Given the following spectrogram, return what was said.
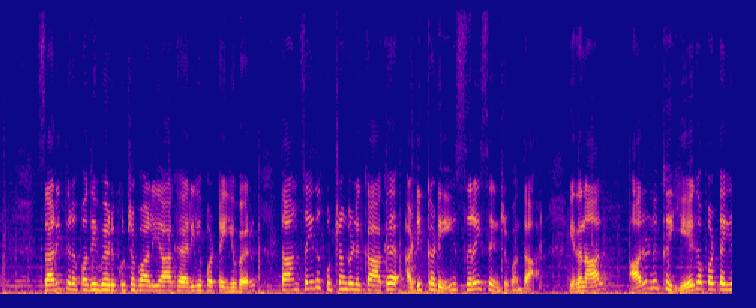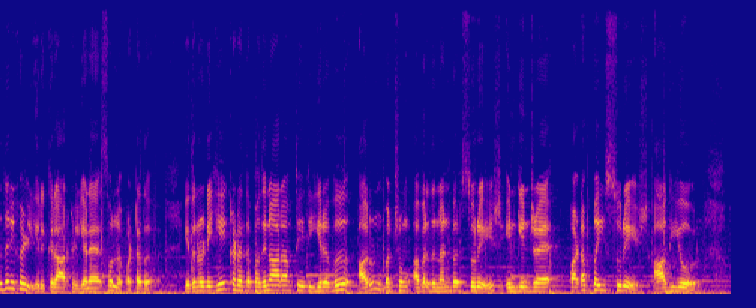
சரித்திர பதிவேடு குற்றவாளியாக அறியப்பட்ட இவர் தான் செய்த குற்றங்களுக்காக அடிக்கடி சிறை சென்று வந்தார். இதனால் அருணுக்கு ஏகப்பட்ட எதிரிகள் இருக்கிறார்கள் என சொல்லப்பட்டது. இதனிடையே கடந்த பதினாறாம் தேதி இரவு அருண் மற்றும் அவரது நண்பர் சுரேஷ் என்கின்ற படப்பை சுரேஷ் ஆகியோர்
